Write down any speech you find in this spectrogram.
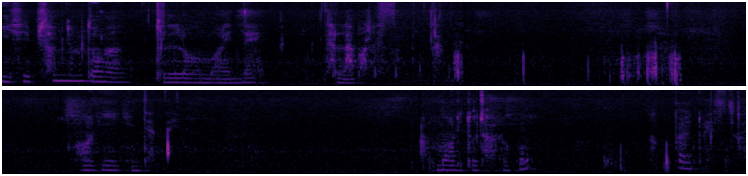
23년 동안 길러온 머리인데 잘라버렸습니다 머리이긴 됐네요 앞머리도 자르고 흑발도 했어요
